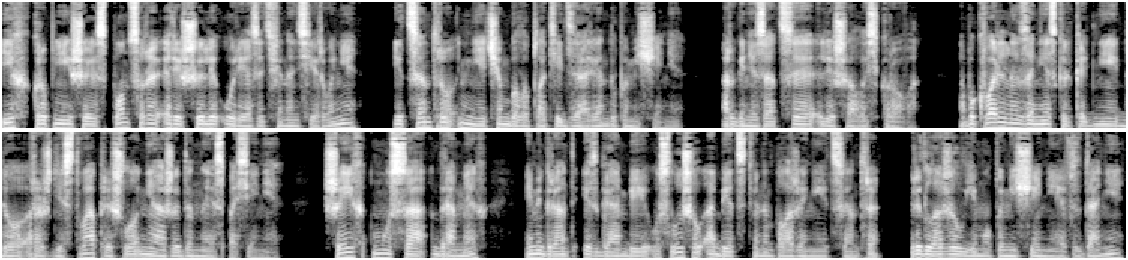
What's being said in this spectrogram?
Их крупнейшие спонсоры решили урезать финансирование, и центру нечем было платить за аренду помещения организация лишалась крова. А буквально за несколько дней до Рождества пришло неожиданное спасение. Шейх Муса Драмех, эмигрант из Гамбии, услышал о бедственном положении центра, предложил ему помещение в здании,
